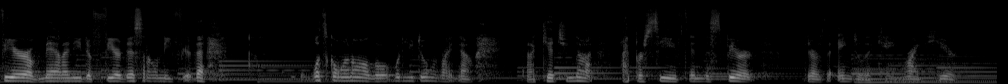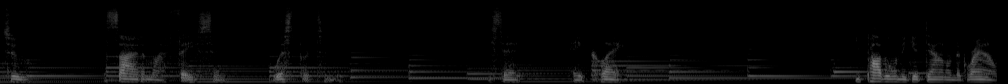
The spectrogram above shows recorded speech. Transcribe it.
fear of man. I need to fear this. I don't need fear that. What's going on, Lord? What are you doing right now? And I kid you not, I perceived in the spirit there was an angel that came right here to the side of my face and whispered to me. He said, Hey, Clay, you probably want to get down on the ground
